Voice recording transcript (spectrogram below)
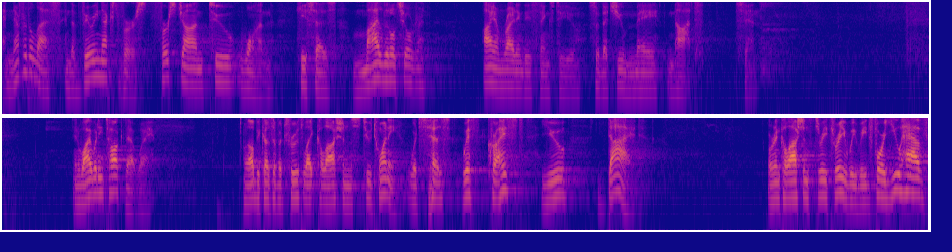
And nevertheless, in the very next verse, 1 John 2 1, he says, My little children, I am writing these things to you so that you may not sin. And why would he talk that way? Well, because of a truth like Colossians 2:20, which says, "With Christ you died." Or in Colossians 3:3 we read, "For you have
